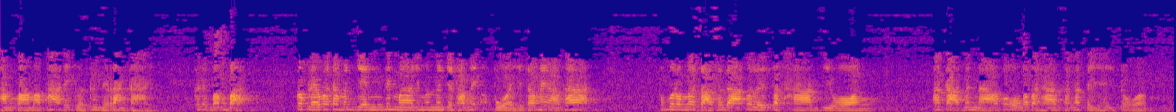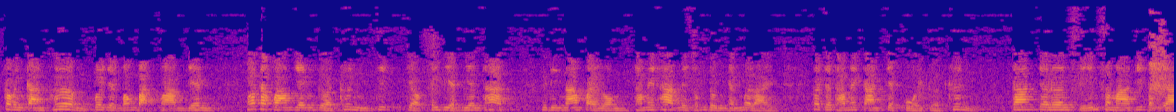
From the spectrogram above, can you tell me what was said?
ทำความอาภาษให้เกิดขึ้นในร่างกายเขาเรียกบำบัด ก็แปลว่าถ้ามันเย็นขึ้นมามันมันจะทำให้ป่วย จะทำให้อาภาษพระบรมศาสดาก็เลยประทานจีวร อากาศมันหนาวพระองค์ก็ประทานสังกติให้ตัว ก็เป็นการเพิ่มเพื่อจะบำบัดความเย็น เพราะถ้าความเย็นเกิดขึ้นที่เกี่ยวไปเบียดเบียนธาตุคือดินน้ำไฟลมทำให้ธาตุไม่สมดุลกันเมื่อไหร่ ก็จะทำให้การเจ็บป่วยเกิดขึ้น การเจริญศีลสมาธิปัญญา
